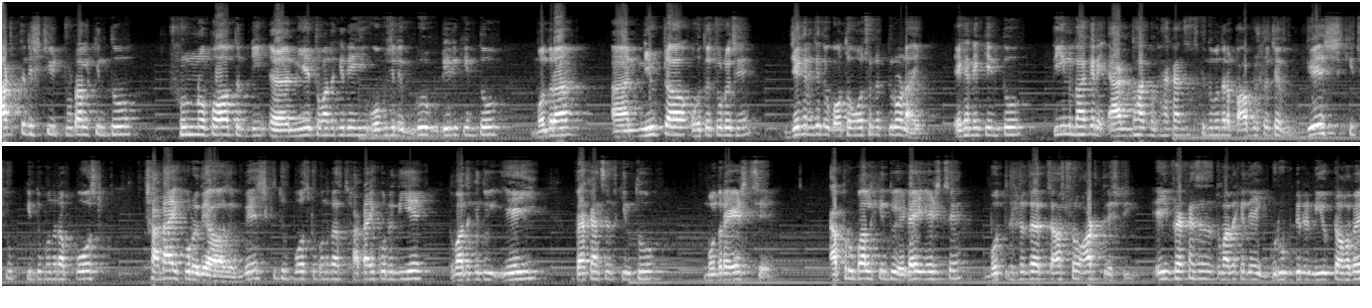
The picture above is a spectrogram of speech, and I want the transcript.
আটত্রিশটি টোটাল কিন্তু শূন্য পদ নিয়ে তোমাদেরকে এই অফিসিয়ালি গ্রুপ ডির কিন্তু, বন্ধুরা নিয়োগটা হতে চলেছে। যেখানে কিন্তু গত বছরের তুলনায় এখানে কিন্তু তিন ভাগের এক ভাগ ভ্যাকান্সি কিন্তু বন্ধুরা পাবলিশ হচ্ছে বেশ কিছু কিন্তু বন্ধুরা পোস্ট ছাঁটাই করে দেওয়া হবে। বেশ কিছু পোস্ট বন্ধুরা ছাঁটাই করে দিয়ে তোমাদের কিন্তু এই ভ্যাকান্সি কিন্তু বন্ধুরা এসছে। অ্যাপ্রুভাল কিন্তু এটাই এসছে, বত্রিশ হাজার চারশো আটত্রিশটি। এই ভ্যাকান্সি তোমাদের কিন্তু এই গ্রুপ ডির নিয়োগটা হবে,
